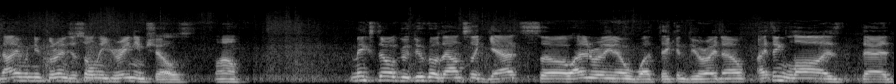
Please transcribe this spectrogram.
not even nuclear, just only uranium shells. Wow. Makes go, do go down to the Gats, so I don't really know what they can do right now. I think Law is dead.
